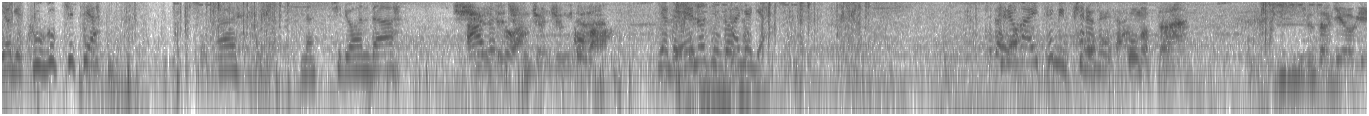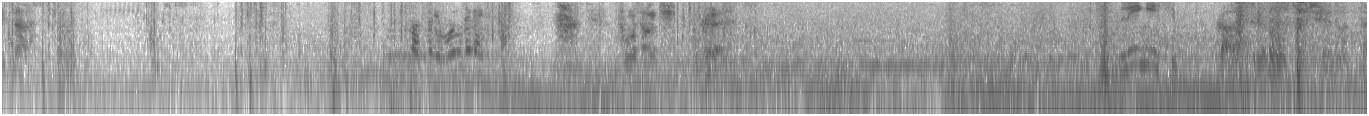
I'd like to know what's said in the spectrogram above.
여기 구급 키트야. 아이, 나 치료한다. 실드 충전 중이다. 여기 에너지 탄약이야. 체력 아이템이 필요해. 고맙다. 주사기 여기 있다. 저쪽에 문제가 있어. 부상치 그래. 링이 10 가스 트랩을 설치해뒀다.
